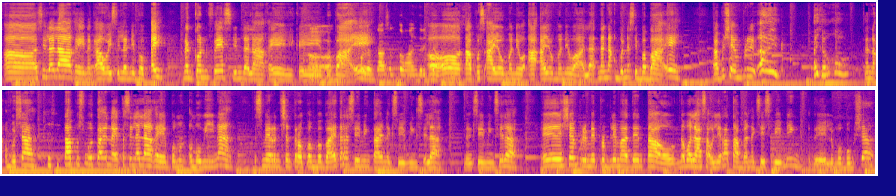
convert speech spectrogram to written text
Ah, si lalaki, nag-away sila ni Bob. Ay, nag-confess yung lalaki kay Oo. babae. 1,200 Oo, tapos ayaw, maniw ayaw maniwala. Nanakbo na si babae. Sabi syempre, ay, ayaw ko. Nanakbo siya. tapos putang na, ito si lalaki, pum- umuwi na. Tapos meron siyang tropang babae, tara swimming tayo, nag-swimming sila. Nag-swimming sila. Eh, syempre, may problema din tao, nawala sa ulirat habang nagsiswimming. Hindi, lumubog siya.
